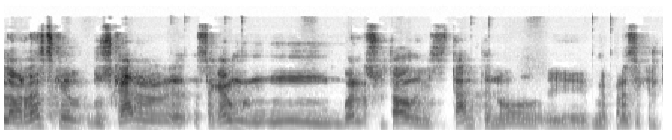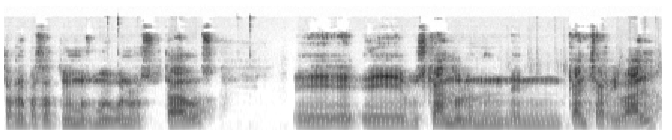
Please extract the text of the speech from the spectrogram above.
la verdad es que buscar eh, sacar un, buen resultado de visitante, ¿no? Eh, me parece que el torneo pasado tuvimos muy buenos resultados eh, buscándolo en, cancha rival.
